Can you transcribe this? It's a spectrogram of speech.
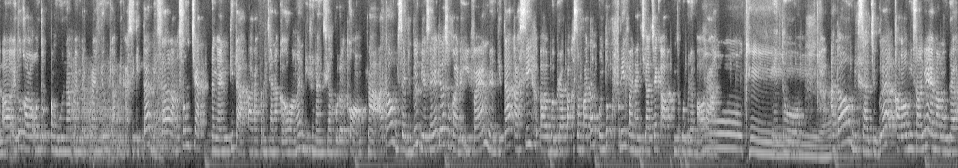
Hmm. Uh, itu kalau untuk pengguna member premium di aplikasi kita bisa langsung chat dengan kita para perencana keuangan di finansialku.com. Nah atau bisa juga biasanya kita suka ada event dan kita kasih uh, beberapa kesempatan untuk free financial check up untuk beberapa orang. Oh, Oke. Okay. Itu. Atau bisa juga kalau misalnya emang udah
